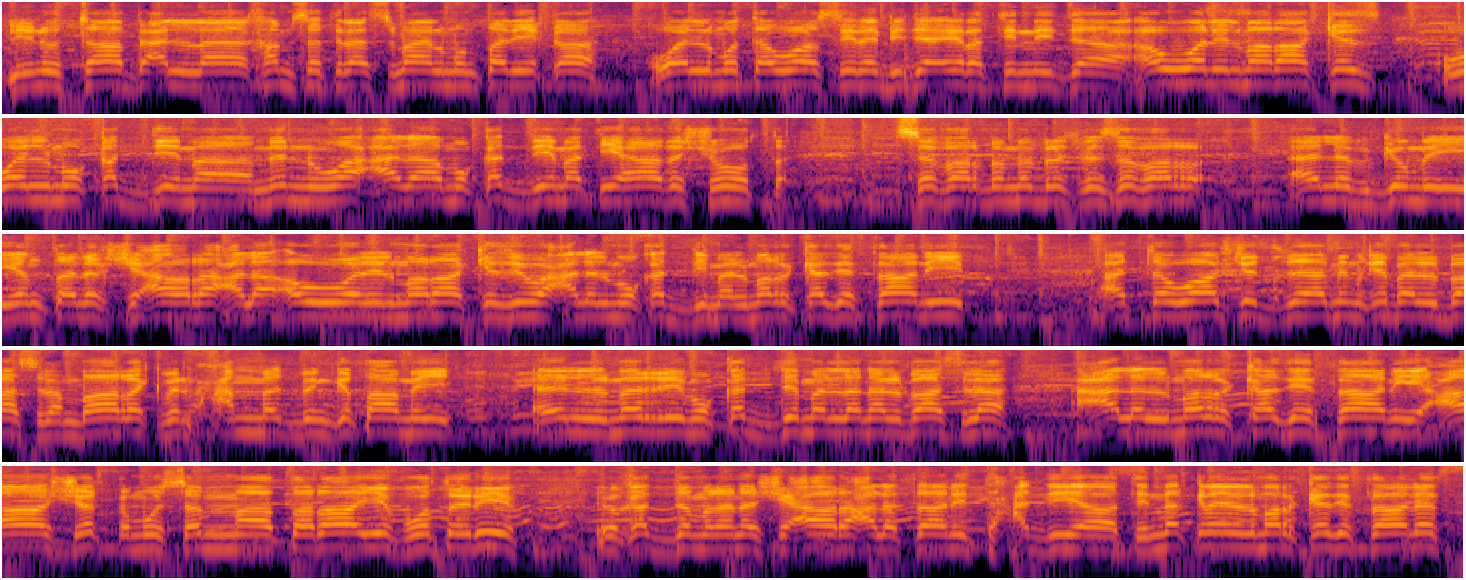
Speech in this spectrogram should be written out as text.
لنتابع الخمسة الأسماء المنطلقة والمتواصلة بدائرة النداء. أول المراكز والمقدمة. من وعلى مقدمة هذا الشوط؟ صفر بن مبرش بن صفر. البقمي ينطلق شعاره على أول المراكز وعلى المقدمة. المركز الثاني التواجد من قبل الباسلة مبارك بن محمد بن قطامي المري مقدما لنا الباسلة على المركز الثاني عاشق مسمى طرايف وطريف. يقدم لنا شعاره على ثاني التحديات. النقل للمركز الثالث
